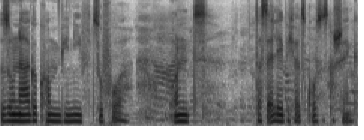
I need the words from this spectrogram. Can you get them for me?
so nahe gekommen wie nie zuvor. Und das erlebe ich als großes Geschenk.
